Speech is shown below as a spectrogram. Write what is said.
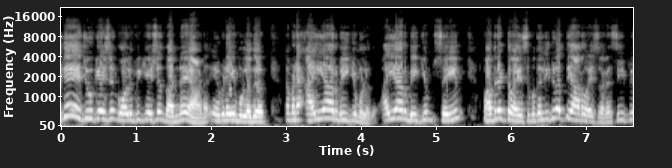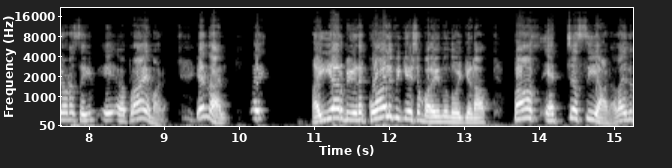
ഇതേ എഡ്യൂക്കേഷൻ ക്വാളിഫിക്കേഷൻ തന്നെയാണ് എവിടെയും ഉള്ളത്? നമ്മുടെ ഐ ആർ ബിക്കും ഉള്ളത്. ഐ ആർ ബിക്കും സെയിം പതിനെട്ട് വയസ്സ് മുതൽ ഇരുപത്തി ആറ് വയസ്സ് വരെ സി പി ഒയുടെ സെയിം പ്രായമാണ്. എന്നാൽ ഐ ആർ ബിയുടെ ക്വാളിഫിക്കേഷൻ പറയുന്നത് നോക്കിയടാ. പാസ് എച്ച് എസ് സി ആണ്. അതായത്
